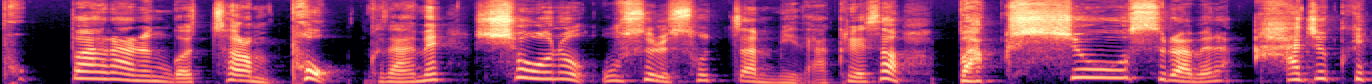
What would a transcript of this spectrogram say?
폭발하는 것처럼 폭, 그 다음에 쇼는 웃을 소자입니다. 그래서 막쇼스르 하면 아주 크게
